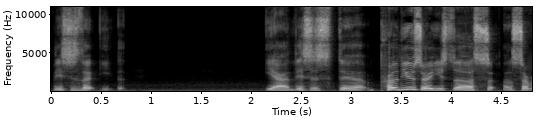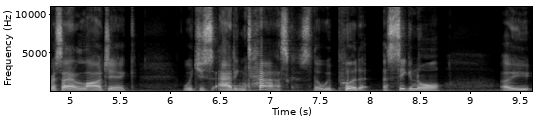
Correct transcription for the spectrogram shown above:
This is the yeah. This is the producer is the uh, server side logic, which is adding tasks. So we put a signal, uh, you,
